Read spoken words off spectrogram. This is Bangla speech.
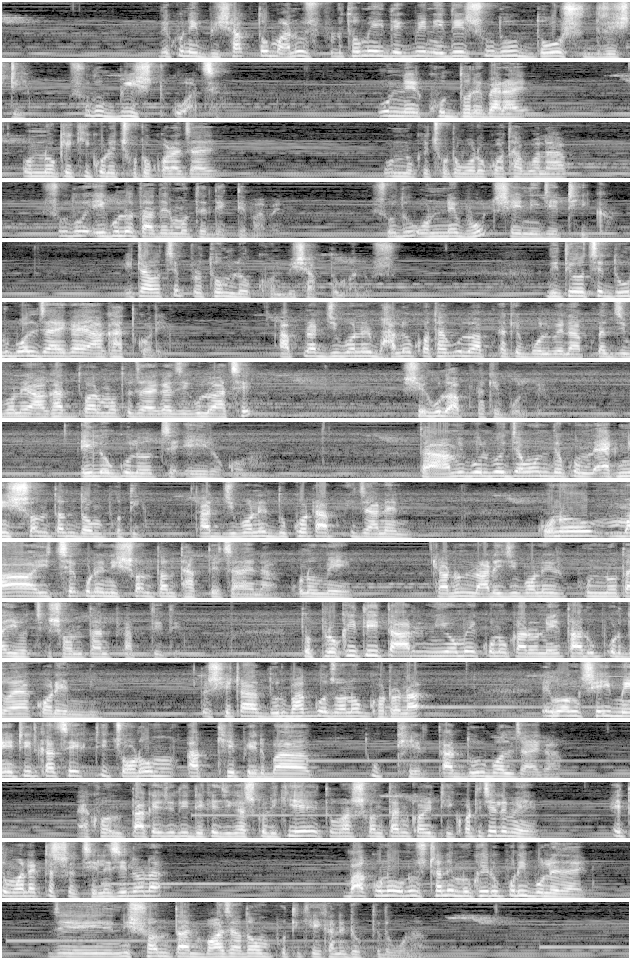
দেখুন, এই বিষাক্ত মানুষ প্রথমেই দেখবেন এদের শুধু দোষ দৃষ্টি, শুধু বিষটুকু আছে। অন্যের খুদ ধরে বেড়ায়, অন্যকে কি করে ছোট করা যায়, অন্যকে ছোট বড় কথা বলা, শুধু এগুলো তাদের মধ্যে দেখতে পাবেন। শুধু অন্যে ভুল, সে নিজে ঠিক। এটা হচ্ছে প্রথম লক্ষণ বিষাক্ত মানুষ। দ্বিতীয় হচ্ছে দুর্বল জায়গায় আঘাত করে। আপনার জীবনের ভালো কথাগুলো আপনাকে বলবে না। আপনার জীবনে আঘাত দেওয়ার মতো জায়গা যেগুলো আছে, সেগুলো আপনাকে বলবে। এই লোকগুলো হচ্ছে এই রকম তা আমি বলব যেমন দেখুন, এক নিঃসন্তান দম্পতি, তার জীবনের দুঃখটা আপনি জানেন। কোনো মা ইচ্ছে করে নিঃসন্তান থাকতে চায় না, কোনো মেয়ে। কারণ নারী জীবনের পূর্ণতাই হচ্ছে সন্তান প্রাপ্তিতে। তো প্রকৃতি তার নিয়মে কোনো কারণে তার উপর দয়া করেননি। তো সেটা দুর্ভাগ্যজনক ঘটনা এবং সেই মেয়েটির কাছে একটি চরম আক্ষেপের বা দুঃখের, তার দুর্বল জায়গা। এখন তাকে যদি ডেকে জিজ্ঞাসা করি, কি তোমার সন্তান কয়টি? কটি ছেলে মেয়ে? এই তোমার একটা ছেলে ছিল না? বা কোনো অনুষ্ঠানে মুখের উপরই বলে দেয় যে, নিঃসন্তান, বাজা দম্পতিকে এখানে ঢুকতে দেবো না।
